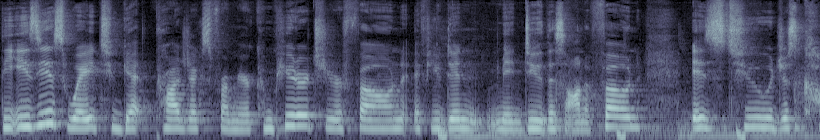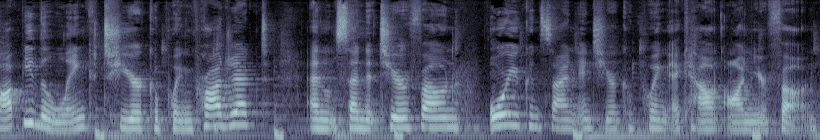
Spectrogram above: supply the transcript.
the easiest way to get projects from your computer to your phone, if you didn't do this on a phone, is to just copy the link to your Kapwing project and send it to your phone, or you can sign into your Kapwing account on your phone.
